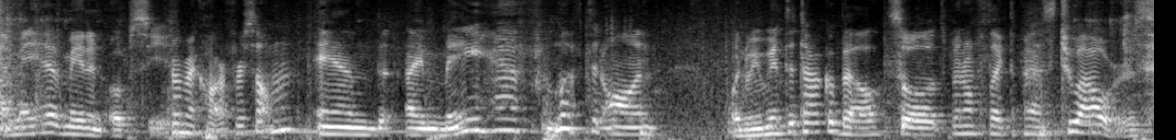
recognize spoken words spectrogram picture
I may have made an oopsie for my car for something, and I may have left it on when we went to Taco Bell. So it's been on for like the past two hours,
